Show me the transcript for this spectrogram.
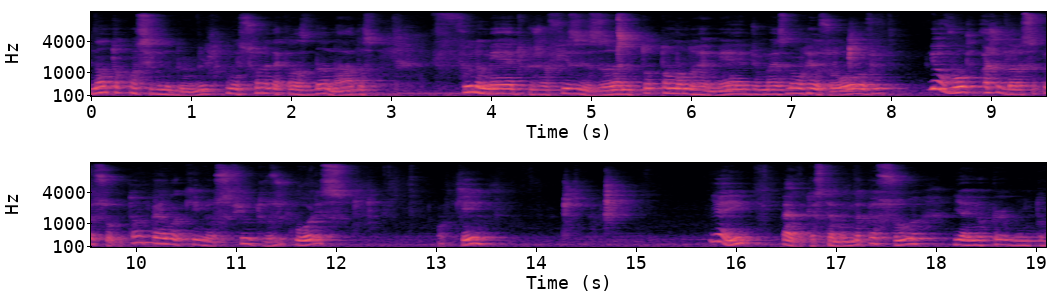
não estou conseguindo dormir, estou com insônia daquelas danadas, fui no médico, já fiz exame, estou tomando remédio, mas não resolve, e eu vou ajudar essa pessoa. Então eu pego aqui meus filtros de cores, ok? E aí pego o testemunho da pessoa e aí eu pergunto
